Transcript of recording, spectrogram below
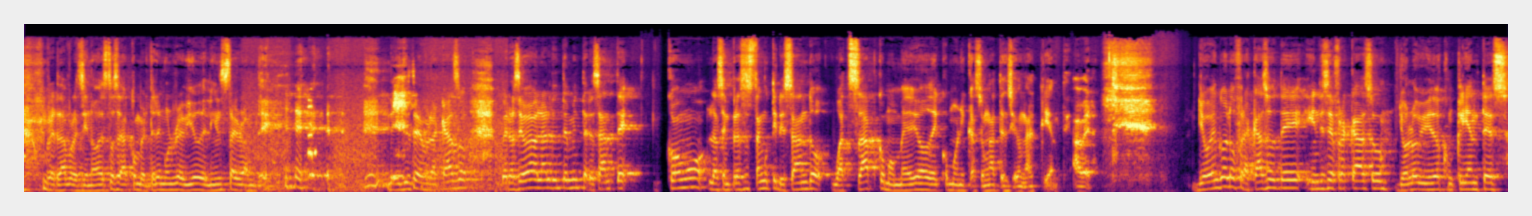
¿verdad? Porque si no, esto se va a convertir en un review del Instagram de, de de fracaso. Pero sí voy a hablar de un tema interesante: cómo las empresas están utilizando WhatsApp como medio de comunicación, atención al cliente. A ver, yo vengo de los fracasos de índice de fracaso, yo lo he vivido con clientes,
